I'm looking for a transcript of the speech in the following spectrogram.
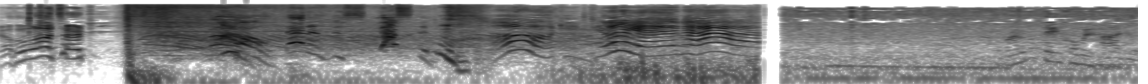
Now who answered? Oh, that is disgusting. oh, King Julian. Ah. Mas não tem como errar, Jô.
